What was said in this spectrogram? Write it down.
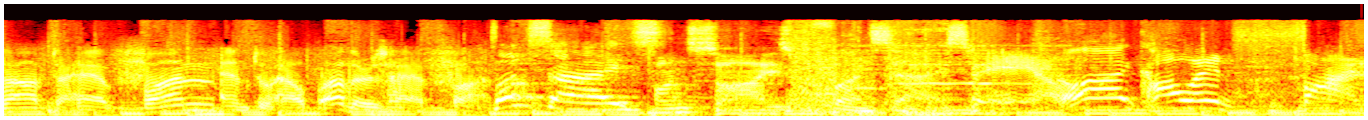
out to have fun and to help others have fun. Fun size. Fun size. Fun size. I call it fun.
